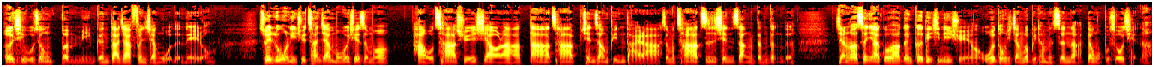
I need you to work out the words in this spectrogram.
而且我是用本名跟大家分享我的内容。所以，如果你去参加某一些什么好差学校啦、大差线上平台啦、什么差资线上等等的，讲到生涯规划跟个体心理学哦，我的东西讲都比他们深呐，但我不收钱呐，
